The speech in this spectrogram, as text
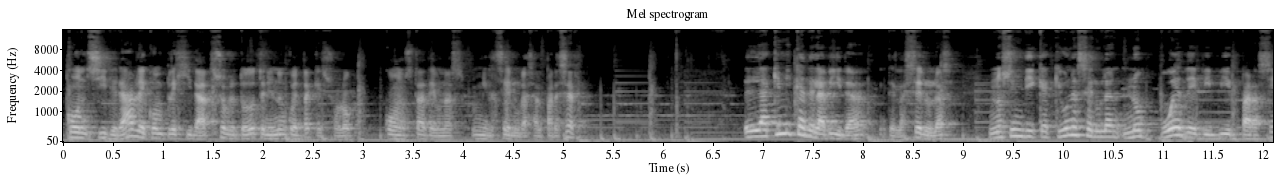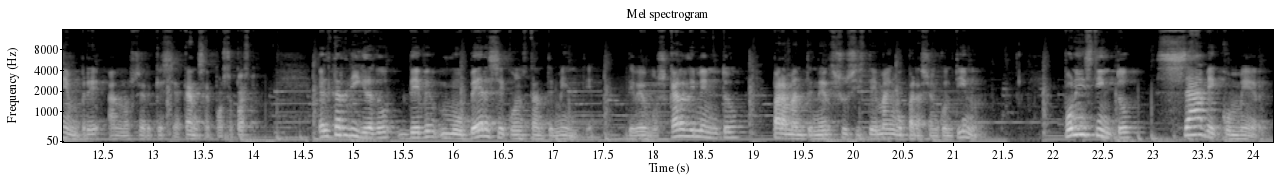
considerable complejidad, sobre todo teniendo en cuenta que solo consta de unas mil células al parecer. La química de la vida, de las células, nos indica que una célula no puede vivir para siempre, a no ser que sea cáncer, por supuesto. El tardígrado debe moverse constantemente, debe buscar alimento para mantener su sistema en operación continua. Por instinto, sabe comer,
